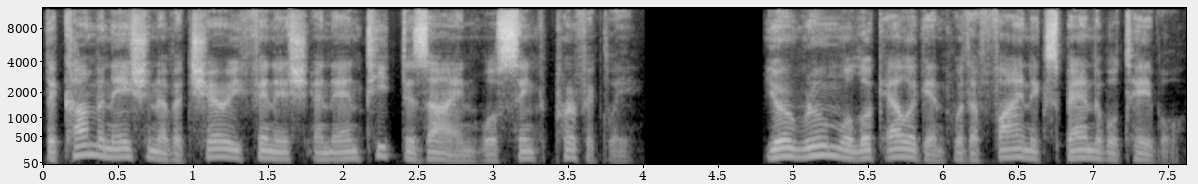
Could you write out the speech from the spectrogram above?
The combination of a cherry finish and antique design will sync perfectly. Your room will look elegant with a fine expandable table.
